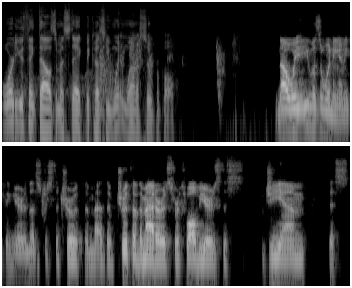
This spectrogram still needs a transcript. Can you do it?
or do you think that was a mistake because he went and won a Super Bowl? No, we, he wasn't winning anything here. That's just the truth. The, the truth of the matter is, for 12 years, this GM, this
